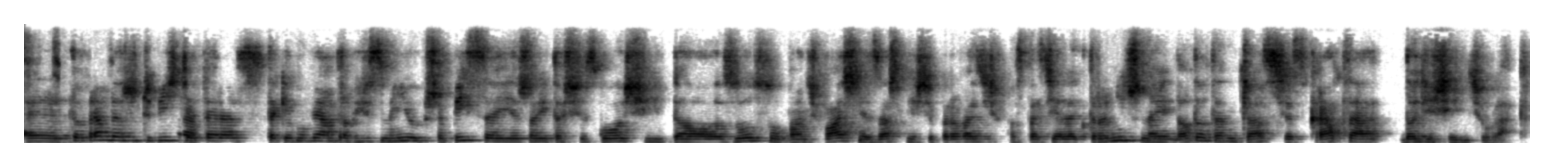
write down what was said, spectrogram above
E, to prawda, rzeczywiście tak. teraz, tak jak mówiłam, trochę się zmieniły przepisy. Jeżeli to się zgłosi do ZUS-u, bądź właśnie zacznie się prowadzić w postaci elektronicznej, no to ten czas się skraca do 10 lat.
